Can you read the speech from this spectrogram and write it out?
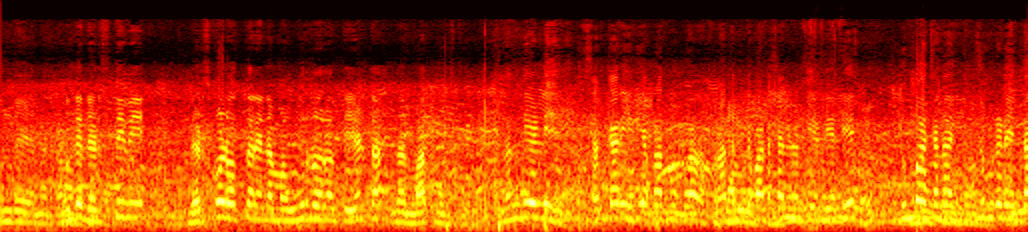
ಮುಂದೆ ಮುಂದೆ ನಡೆಸ್ತೀವಿ. ನಡೆಸ್ಕೊಂಡು ಹೋಗ್ತಾರೆ ನಮ್ಮ ಊರಿನವರು ಅಂತ ಹೇಳ್ತಾ ನಾನು ಮಾತು ಮುಗಿಸ್ತೀನಿ. ನಂದಿಹಳ್ಳಿ ಸರ್ಕಾರಿ ಹಿರಿಯ ಪ್ರಾಥಮಿಕ ಪ್ರಾಥಮಿಕ ಪಾಠಶಾಲೆ ನಂದಿಹಳ್ಳಿಯಲ್ಲಿ ತುಂಬ ಚೆನ್ನಾಗಿ ವಿಜೃಂಭಣೆಯಿಂದ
